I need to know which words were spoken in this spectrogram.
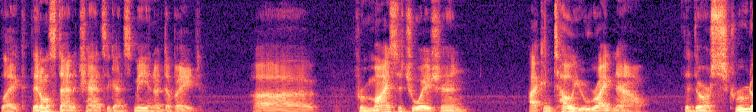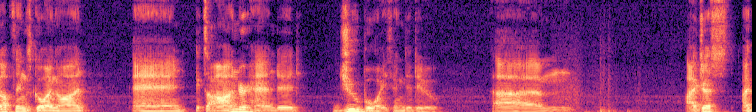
Like, they don't stand a chance against me in a debate. Uh, from my situation, I can tell you right now that there are screwed up things going on, and it's an underhanded, Jew boy thing to do. Um, I just I,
